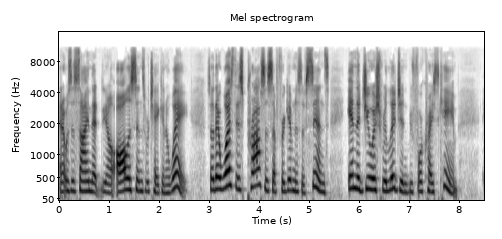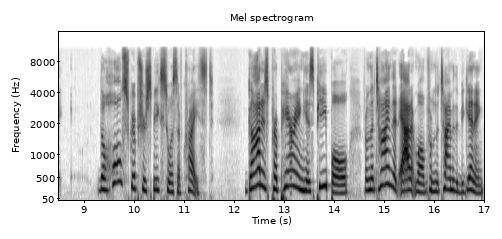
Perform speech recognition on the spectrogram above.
And it was a sign that you know all the sins were taken away. So there was this process of forgiveness of sins in the Jewish religion before Christ came. The whole scripture speaks to us of Christ. God is preparing his people from the time that Adam, well, from the time of the beginning,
